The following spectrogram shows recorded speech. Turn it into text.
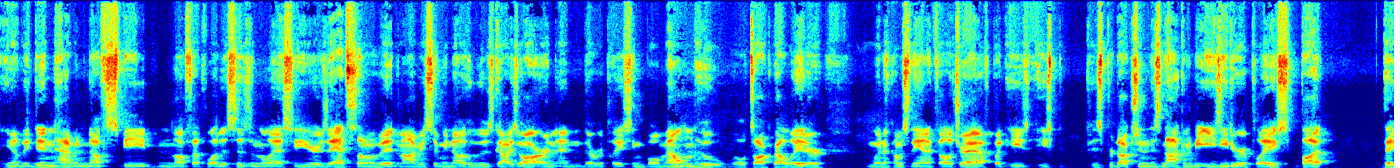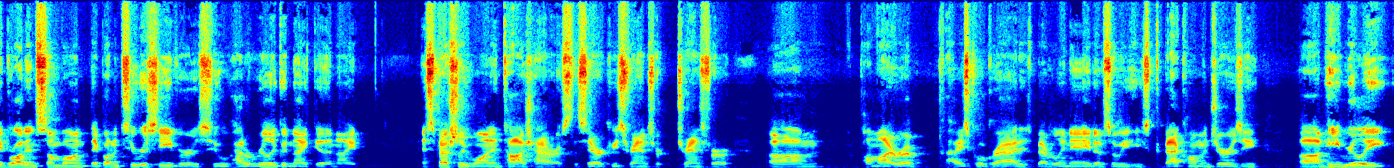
you know they didn't have enough speed, enough athleticism in the last few years. They had some of it, and obviously we know who those guys are, and, and they're replacing Bo Melton, who we'll talk about later when it comes to the NFL draft. But he's he's his production is not going to be easy to replace, but they brought in someone, they brought in two receivers who had a really good night the other night, especially one in Taj Harris, the Syracuse transfer. transfer. Um, Palmyra high school grad, he's Beverly native, so he's back home in Jersey. Um, he really,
